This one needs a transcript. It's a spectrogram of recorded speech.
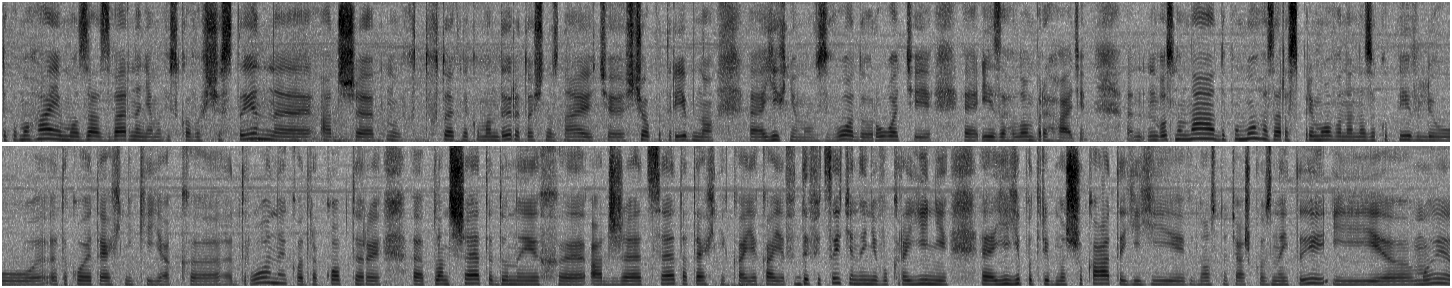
Допомагаємо за зверненнями військових частин, е, адже ну хто- як не командири точно знають, е, що потрібно е, їхньому взводу, роті і загалом бригаді. Е, Основна допомога зараз спрямована на закупівлю такої техніки, як дрони, квадрокоптери, планшети до них, адже це та техніка, яка є в дефіциті нині в Україні. Її потрібно шукати, її відносно тяжко знайти. І ми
